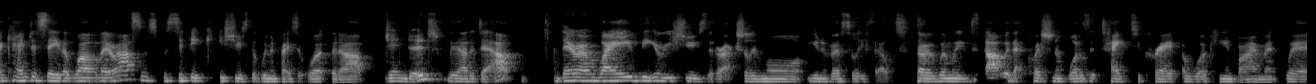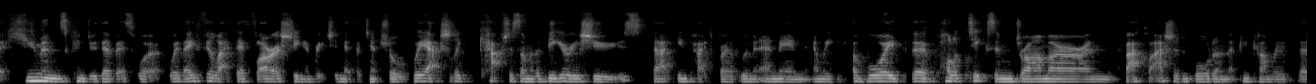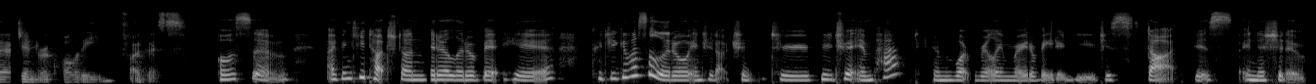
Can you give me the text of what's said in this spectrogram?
I came to see that while there are some specific issues that women face at work that are gendered without a doubt, there are way bigger issues that are actually more universally felt. So when we start with that question of what does it take to create a working environment where humans can do their best work, where they feel like they're flourishing and reaching their potential, we actually capture some of the bigger issues that impact both women and men and we avoid the politics and drama and backlash and boredom that can come with the gender equality focus. Awesome. I think you touched on it a little bit here. Could you give us a little introduction to Future Impact and what really motivated you to start this initiative?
